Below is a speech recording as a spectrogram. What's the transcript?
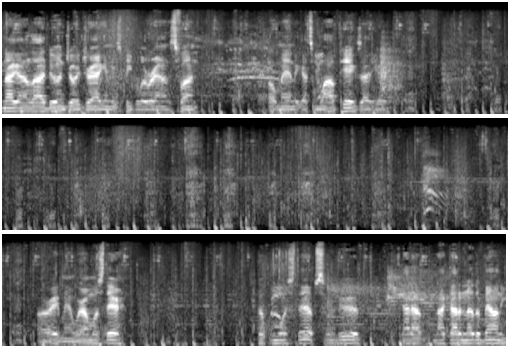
Not gonna lie, I do enjoy dragging these people around. It's fun. Oh man, they got some wild pigs out here. All right, man, we're almost there. Couple more steps, we're good. Got out, knocked out another bounty.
